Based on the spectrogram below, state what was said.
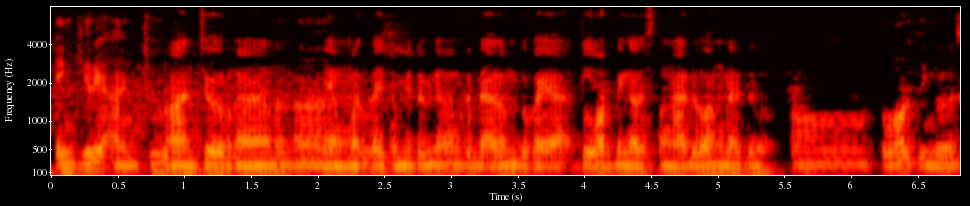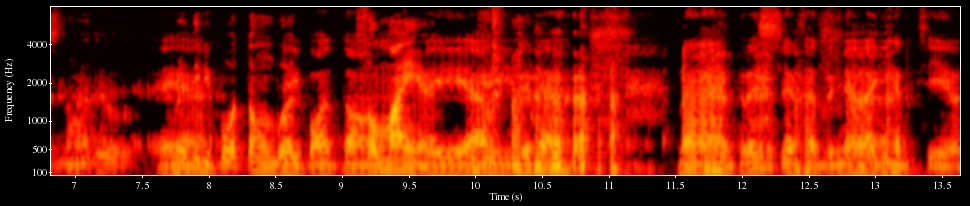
Yang kiri hancur. Hancur kan Heeh, yang mata terus? hitam-hitamnya kan ke dalam tuh kayak telur tinggal setengah doang dah tuh. Oh telur tinggal setengah tuh Iya. Berarti dipotong buat dipotong somai ya? iya gitu dah nah terus yang satunya lagi kecil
